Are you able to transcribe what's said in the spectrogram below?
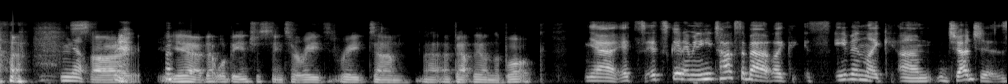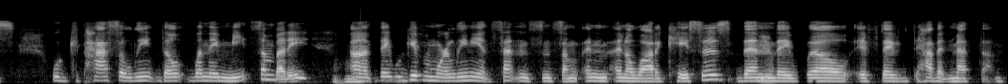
no. So yeah, that would be interesting to read read um, uh, about that in the book yeah it's it's good i mean he talks about like it's even like um, judges will pass a lean they'll when they meet somebody mm-hmm. uh, they will give a more lenient sentence in some in, in a lot of cases than yeah. they will if they haven't met them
